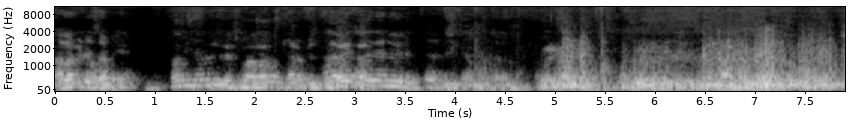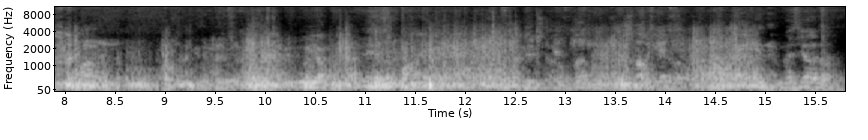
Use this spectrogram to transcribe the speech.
Alabiliriz abi. Tabii canım. Biz resmi alalım sonra biz buradayız da. aynen öyle. Buyurun. Bu yapın. Aşağıda.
